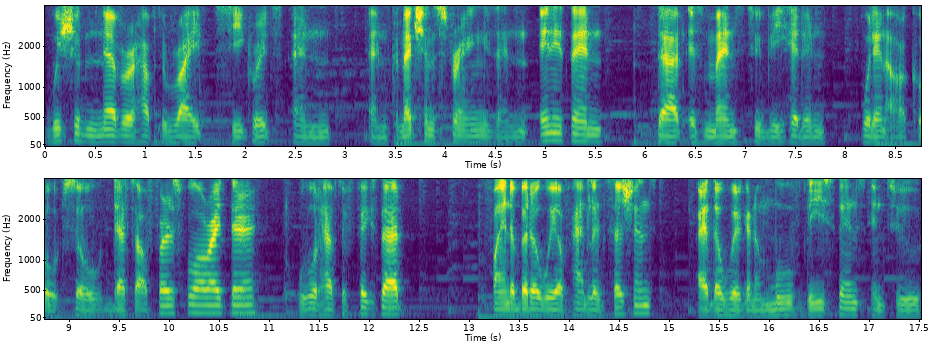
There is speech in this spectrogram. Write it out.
we should never have to write secrets and and connection strings and anything that is meant to be hidden within our code. So that's our first flaw right there. We would have to fix that, find a better way of handling sessions. Either we're going to move these things into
